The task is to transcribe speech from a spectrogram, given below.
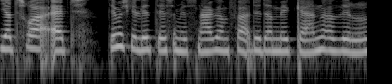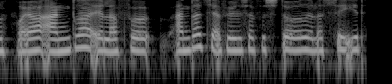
jeg tror, at det er måske lidt det, som jeg snakkede om før, det der med gerne at ville røre andre, eller få andre til at føle sig forstået eller set.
